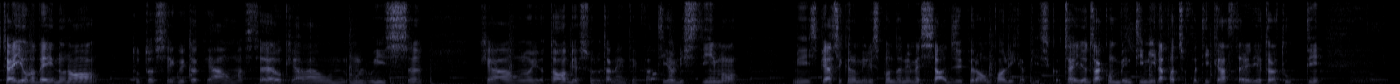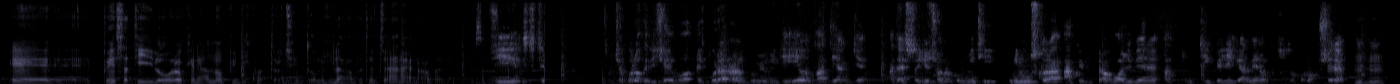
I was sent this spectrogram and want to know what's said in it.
Cioè io vabbè non ho tutto il seguito che ha un Masseo, che ha un, un Luis, che ha uno Yotobi, assolutamente, infatti io li stimo. Mi dispiace che non mi rispondano i messaggi, però un po' li capisco. Cioè io già con 20.000 faccio fatica a stare dietro a tutti e pensati loro che ne hanno più di 400.000, roba del genere, una roba... Sì, sì. Cioè, quello che dicevo è curare una community. Io, infatti, anche adesso io ho una community minuscola a cui però voglio bene a tutti quelli che almeno ho potuto conoscere. Mhm.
